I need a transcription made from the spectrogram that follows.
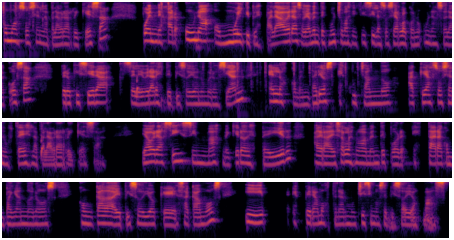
cómo asocian la palabra riqueza Pueden dejar una o múltiples palabras, obviamente es mucho más difícil asociarlo con una sola cosa, pero quisiera celebrar este episodio número 100 en los comentarios escuchando a qué asocian ustedes la palabra riqueza. Y ahora sí, sin más, me quiero despedir, agradecerles nuevamente por estar acompañándonos con cada episodio que sacamos y esperamos tener muchísimos episodios más.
